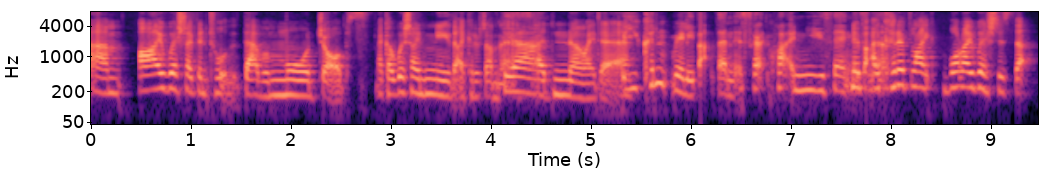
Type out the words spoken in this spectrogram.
Um, I wish I'd been taught that there were more jobs. Like I wish I knew that I could have done this. Yeah. I had no idea. But you couldn't really back then. It's like quite a new thing. no, but I could have like what I wish is that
